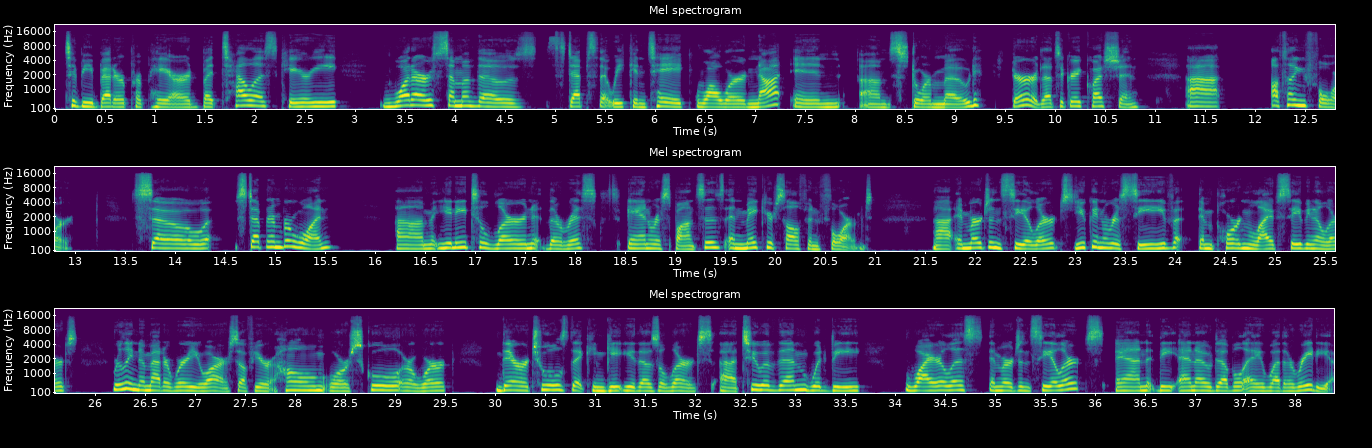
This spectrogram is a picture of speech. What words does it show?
to be better prepared. But tell us, Kerri, what are some of those steps that we can take while we're not in um, storm mode? Sure, that's a great question. Uh, I'll tell you four. So, step number one, um, you need to learn the risks and responses and make yourself informed. Uh, emergency alerts, you can receive important life saving alerts really no matter where you are. So, if you're at home or school or work, there are tools that can get you those alerts. Uh, two of them would be wireless emergency alerts and the NOAA weather radio.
